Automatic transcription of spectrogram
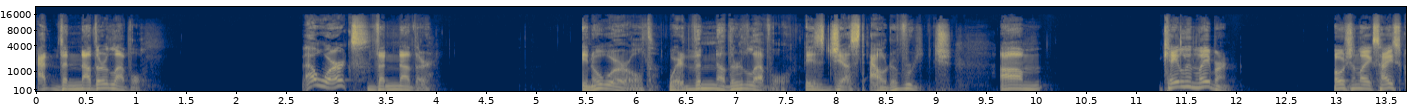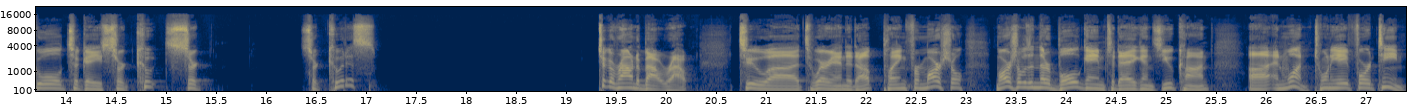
At the another level. That works. The another. In a world where the another level is just out of reach. Um, Khalan Laborn, Ocean Lakes High School, took a circuit, cir- circuitous took a roundabout route to uh, to where he ended up playing for Marshall. Marshall was in their bowl game today against UConn uh, and won 28-14.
